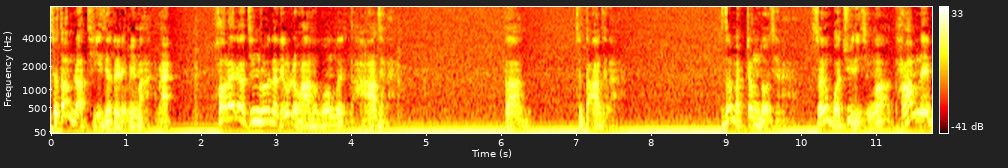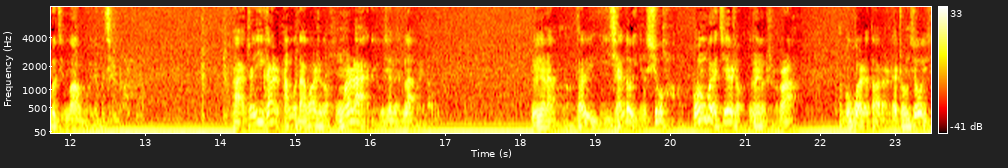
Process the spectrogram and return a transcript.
就这么着提起来这笔买卖，后来就听说那刘志华和郭文贵打起来了，啊，就打起来了，这么争夺起来了。所以我具体情况，他们内部情况我就不清楚了。哎，这一开始盘古大观是个红二代留下的烂尾楼，留下烂尾楼，他以前都已经修好了。郭文贵接手的那个时候啊，他不过是到这儿来装修一下。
